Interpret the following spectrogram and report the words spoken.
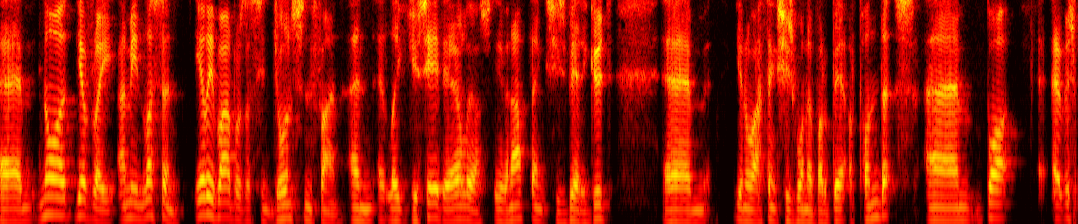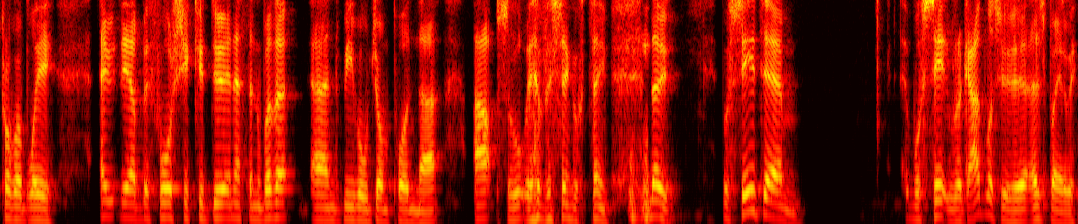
Um, no, you're right. I mean, listen, Eilidh Barbour's a St Johnstone fan, and like you said earlier, Steven, I think she's very good. Um, you know, I think she's one of our better pundits. Um, but it was probably out there before she could do anything with it, and we will jump on that absolutely every single time. Mhm. now, we've said, um, we've said, regardless of who it is, by the way,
